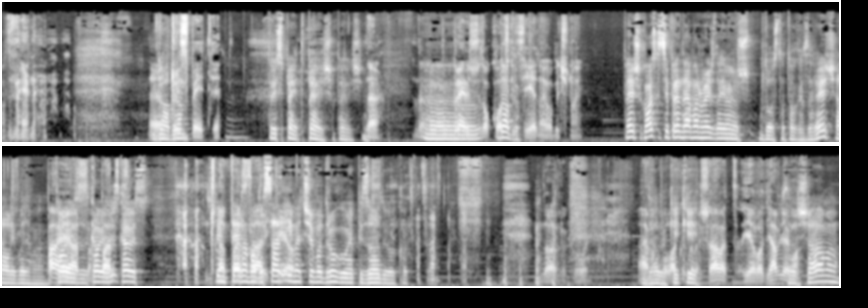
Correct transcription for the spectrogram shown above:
od mene. Dobro. 35 je. 35, previše, previše. Da, da. E, previše za kockici jednoj običnoj. Previše kockici, premda ja moram reći da imam još dosta toga za reći, ali budemo... Pa kao, ja sam kao, par... kao i s svim temama do sad imat ćemo drugu epizodu o kockicama. Dobro, cool. Ajmo Dobro, polako Kiki. završavati. Jel odjavljujemo? Završavamo,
